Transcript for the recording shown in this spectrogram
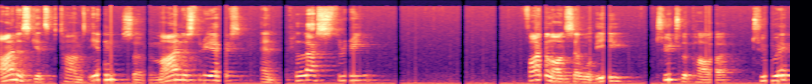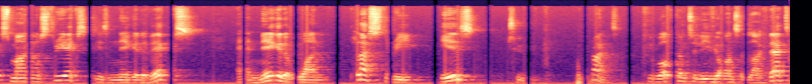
minus gets times in, so minus 3x and plus 3. Final answer will be 2 to the power 2x minus 3x is negative x, and negative 1 plus 3 is 2. Right, you're welcome to leave your answer like that.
